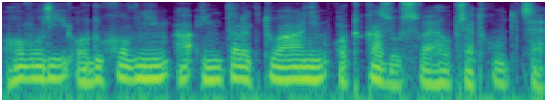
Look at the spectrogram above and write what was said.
hovoří o duchovním a intelektuálním odkazu svého předchůdce.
